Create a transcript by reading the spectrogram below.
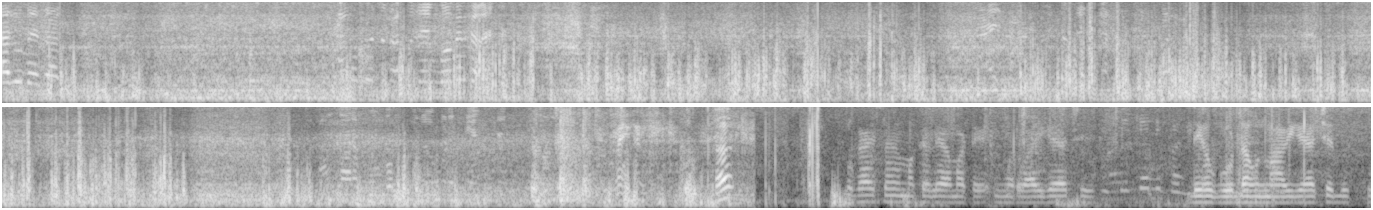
દારૂ ને સારું. ગાય અમે મકાઈ લેવા માટે ઉમરવા આવી ગયા છે દેહો ગોડાઉનમાં આવી ગયા છે દોસ્તો.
